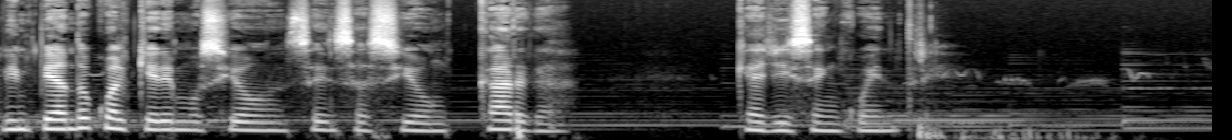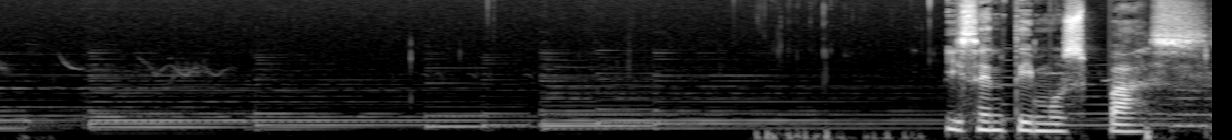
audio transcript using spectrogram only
limpiando cualquier emoción, sensación, carga que allí se encuentre. Y sentimos paz,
